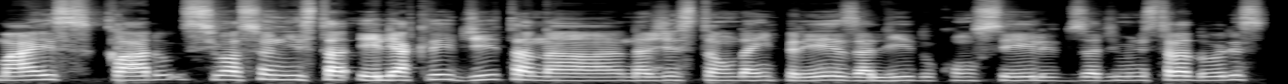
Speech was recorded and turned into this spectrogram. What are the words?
mas, claro, se o acionista ele acredita na, na gestão da empresa, ali do conselho, dos administradores,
